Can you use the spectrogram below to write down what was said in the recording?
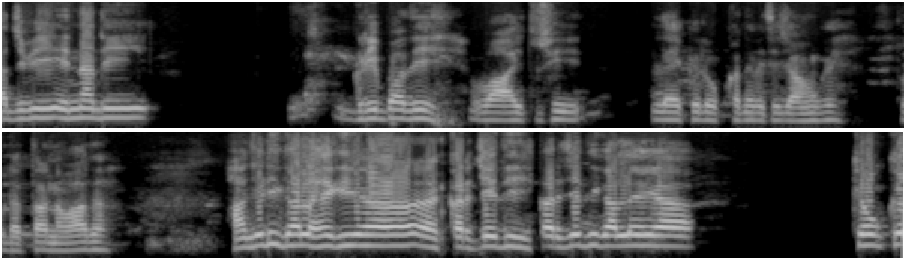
ਅੱਜ ਵੀ ਇਹਨਾਂ ਦੀ ਗਰੀਬਾਂ ਦੀ ਆਵਾਜ਼ ਤੁਸੀਂ ਲੈ ਕੇ ਲੋਕਾਂ ਦੇ ਵਿੱਚ ਜਾਓਗੇ। ਤੁਹਾਡਾ ਧੰਨਵਾਦ। ਹਾਂ ਜਿਹੜੀ ਗੱਲ ਹੈਗੀ ਆ ਕਰਜ਼ੇ ਦੀ ਕਰਜ਼ੇ ਦੀ ਗੱਲ ਇਹ ਆ ਕਿਉਂਕਿ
